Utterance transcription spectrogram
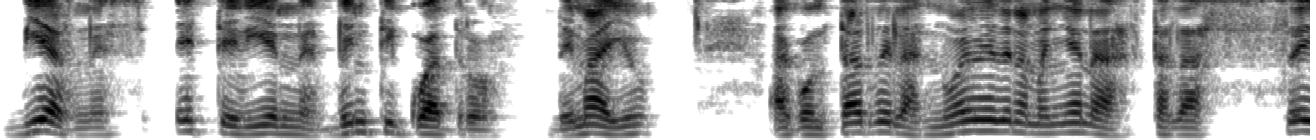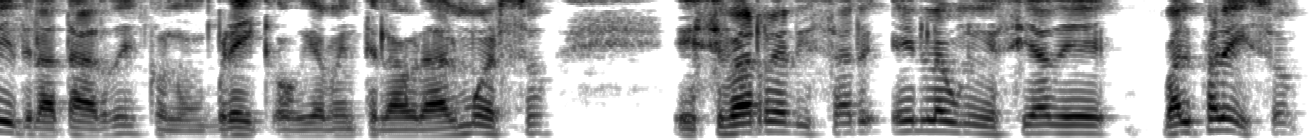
viernes, este viernes 24 de mayo, a contar de las 9 de la mañana hasta las 6 de la tarde, con un break obviamente la hora de almuerzo, eh, se va a realizar en la Universidad de Valparaíso,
